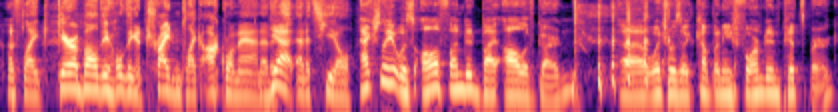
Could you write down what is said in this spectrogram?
with like Garibaldi holding a trident like Aquaman at, Yeah. its, at its heel? Actually, it was all funded by Olive Garden, uh, which was a company formed in Pittsburgh.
